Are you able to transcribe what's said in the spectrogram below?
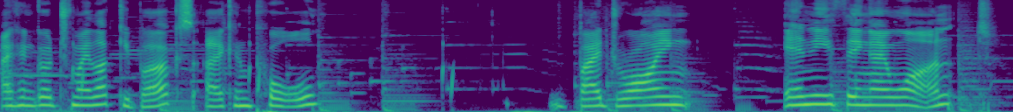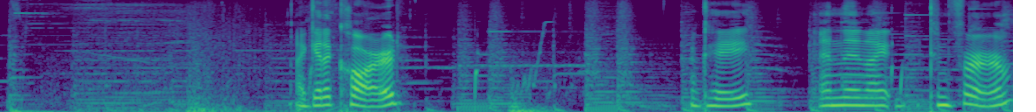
I can go to my lucky box, I can pull by drawing anything I want. I get a card. Okay, and then I confirm.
